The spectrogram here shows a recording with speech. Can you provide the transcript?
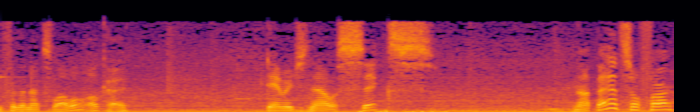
for the next level? Okay. Damage is now a 6. Not bad so far.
